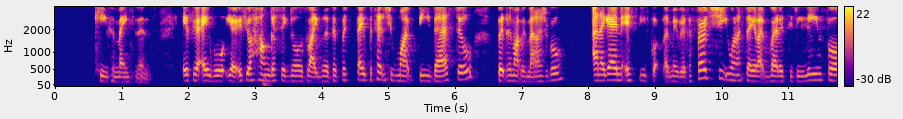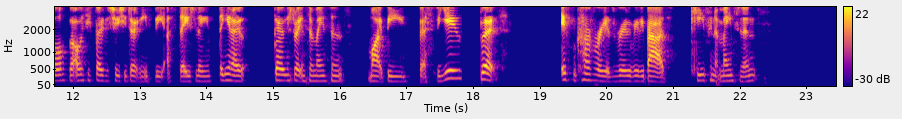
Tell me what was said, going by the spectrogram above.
keep in maintenance, if you're able, you know, if your hunger signals like they potentially might be there still, but they might be manageable. And again, if you've got like maybe like a photo shoot you want to stay like relatively lean for, but obviously photo shoots you don't need to be as stage lean, then you know, going straight into maintenance might be best for you. But if recovery is really, really bad, keeping at maintenance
